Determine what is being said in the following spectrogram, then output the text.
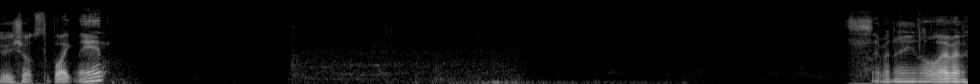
Two shots to Blake then. Seventeen eleven.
